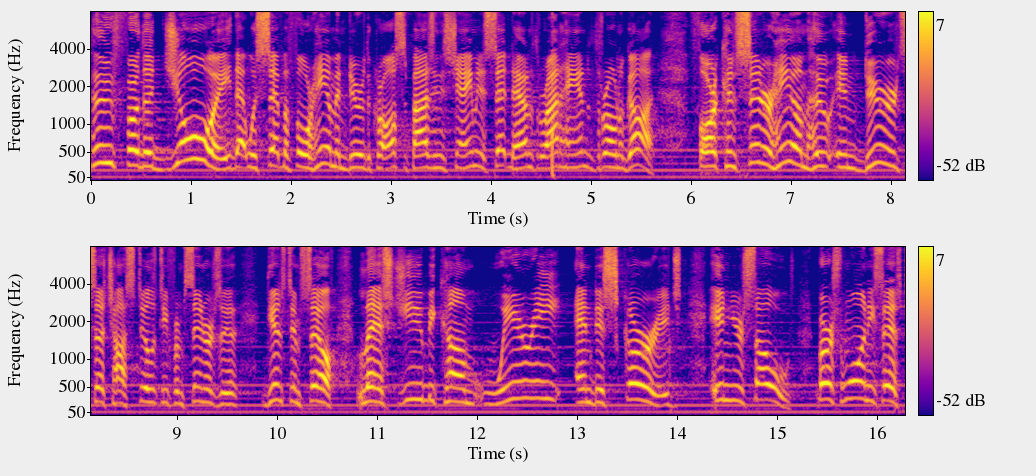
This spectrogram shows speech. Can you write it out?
who for the joy that was set before him endured the cross, despising the shame, and is set down at the right hand of the throne of God. For consider him who endured such hostility from sinners against himself, lest you become weary and discouraged in your souls. Verse 1, he says,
